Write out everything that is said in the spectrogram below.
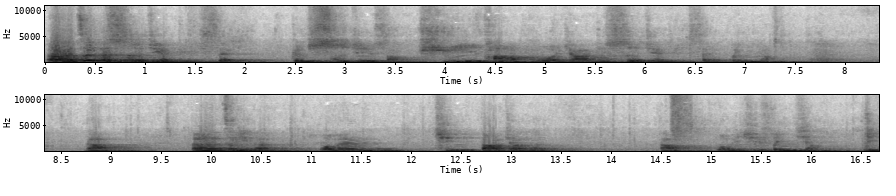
呃，这个射箭比赛。跟世界上其他国家的射箭比赛不一样，啊，呃，这里呢，我们请大家呢啊，我们去分享《礼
